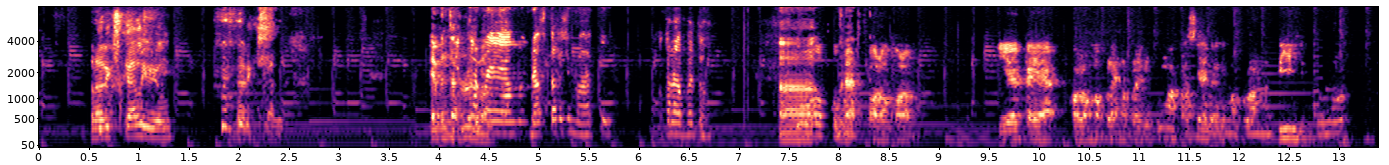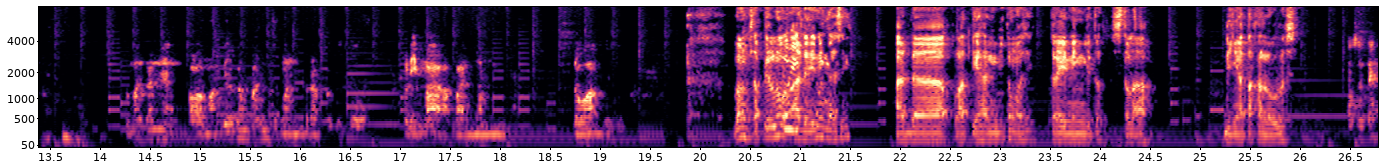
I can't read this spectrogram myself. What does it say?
Menarik sekali, Bang. Menarik sekali. Eh bentar dulu Karena yang daftar cuma satu. Kenapa tuh? Eh, Oh, berat. kalau kalau iya kayak kalau ngeplay ngeplay gitu mah pasti ada 50-an lebih gitu cuman kan yang kalau manggil kan paling cuma berapa gitu lima apa enam doang gitu Bang, tapi lu ada ini gak sih? Ada pelatihan gitu gak sih? Training gitu setelah dinyatakan lulus? maksudnya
